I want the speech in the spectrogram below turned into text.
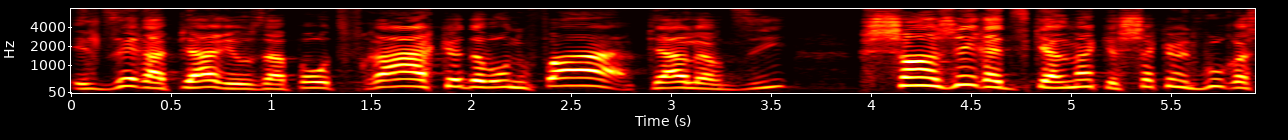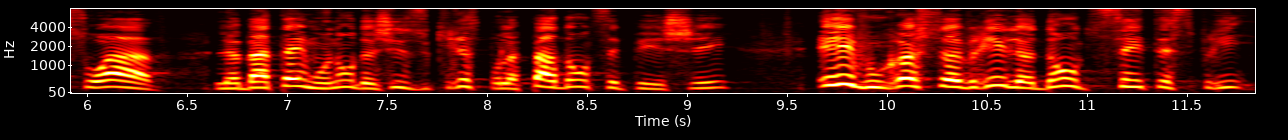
Ils dirent à Pierre et aux apôtres, Frères, que devons-nous faire? Pierre leur dit, Changez radicalement que chacun de vous reçoive le baptême au nom de Jésus-Christ pour le pardon de ses péchés, et vous recevrez le don du Saint-Esprit.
